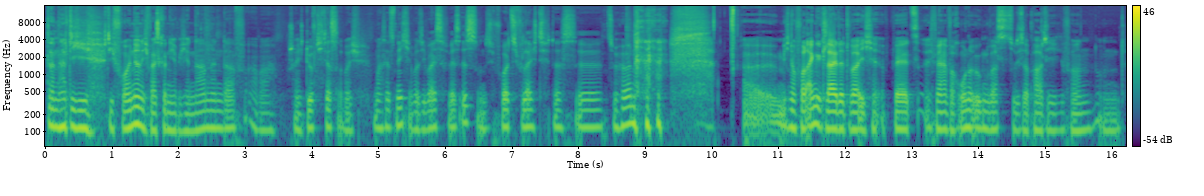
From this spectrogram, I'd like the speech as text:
Dann hat die, die Freundin, ich weiß gar nicht, ob ich ihren Namen nennen darf, aber wahrscheinlich dürfte ich das, aber ich mache es jetzt nicht, aber sie weiß, wer es ist und sie freut sich vielleicht, das äh, zu hören. äh, mich noch voll eingekleidet, weil ich wäre jetzt, ich wäre einfach ohne irgendwas zu dieser Party gefahren und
